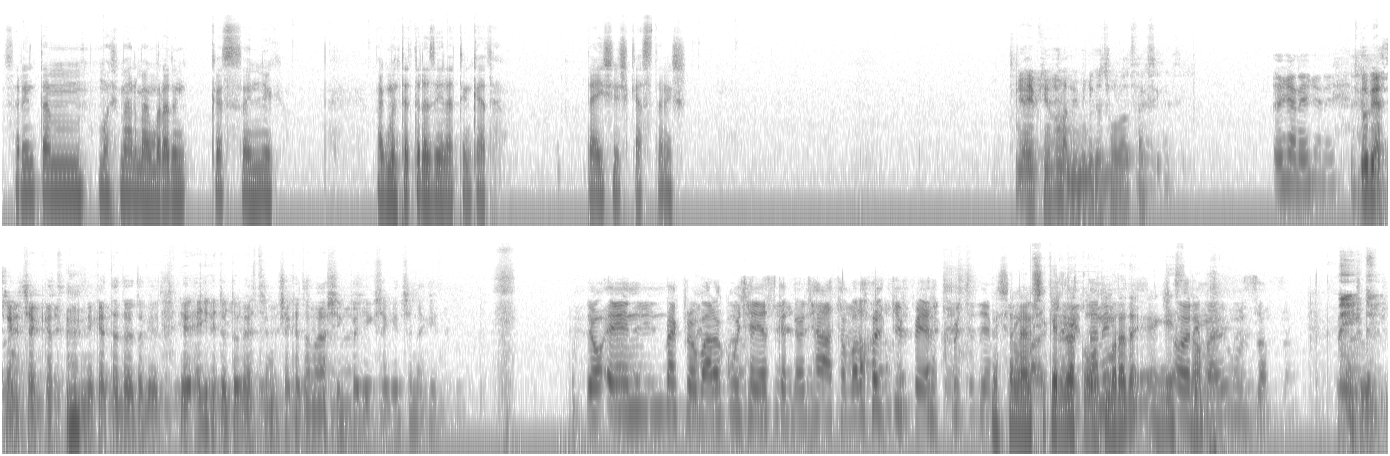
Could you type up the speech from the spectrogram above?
Szerintem most már megmaradunk, köszönjük. Megmentetted az életünket. Te is, és Kesten is. Ja, egyébként valami mindig az oldalt fekszik. Igen, igen. Dobjál strength checket. Dobjatok. Ja, Egyiket dobja strength checket, a másik pedig segítsen neki. Jó, én megpróbálok úgy helyezkedni, hogy hát ha valahogy kiférek, úgyhogy én És ha nem sikerül, akkor ott marad egész Sorry, nap. majd húzzam. Négy.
